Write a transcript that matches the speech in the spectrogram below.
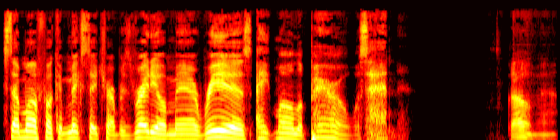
It's that motherfucking Mixtape Trappers Radio, man. Riz, ApeMode Apparel, what's happening? Let's go, man.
